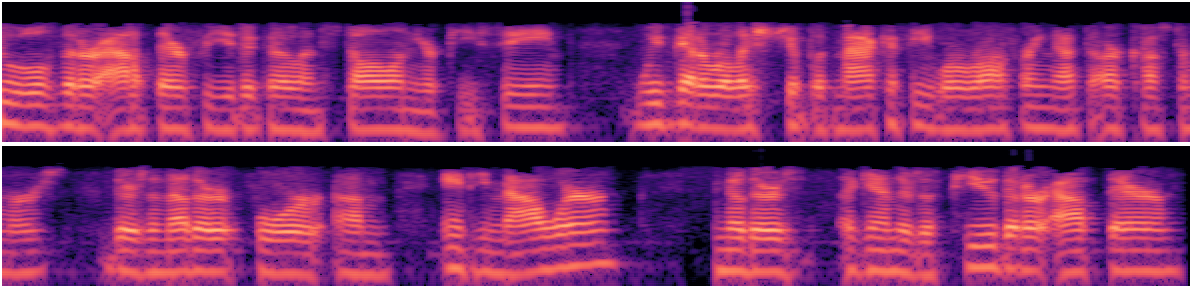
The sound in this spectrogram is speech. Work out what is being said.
tools that are out there for you to go install on your PC. We've got a relationship with McAfee where we're offering that to our customers. There's another for um, anti-malware. You know, there's again, there's a few that are out there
